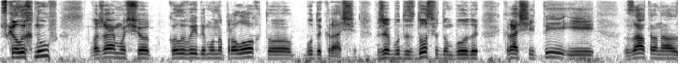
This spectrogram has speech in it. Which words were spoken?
скалихнув. Вважаємо, що коли вийдемо на пролог, то буде краще. Вже буде з досвідом, буде краще йти. І завтра на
